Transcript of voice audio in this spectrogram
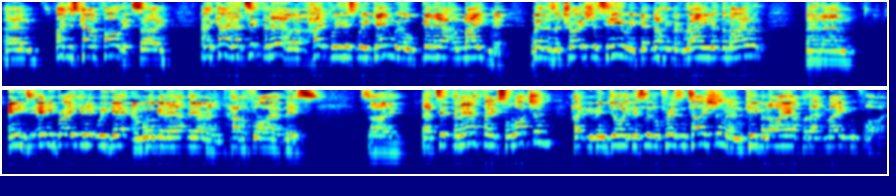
Um, I just can't fold it, so okay, that's it for now. Uh, hopefully this weekend we'll get out and maiden it. Weather's atrocious here, we've got nothing but rain at the moment, but um, any, any break in it we get and we'll get out there and have a fly of this. So that's it for now, thanks for watching. Hope you've enjoyed this little presentation and keep an eye out for that maiden flight.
